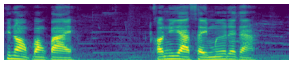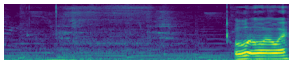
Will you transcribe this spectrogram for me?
พี่น้องปองไปายขออนุญาตใส่มือด้วยจ้ะโอ้ยโอ้ยโอ้ย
